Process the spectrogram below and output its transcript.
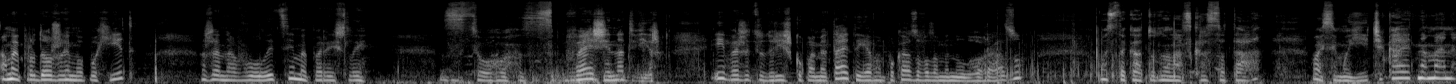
А ми продовжуємо похід вже на вулиці. Ми перейшли з цього з вежі на двір. І вежі цю доріжку, пам'ятаєте, я вам показувала минулого разу. Ось така тут у нас красота. Ось і мої чекають на мене.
